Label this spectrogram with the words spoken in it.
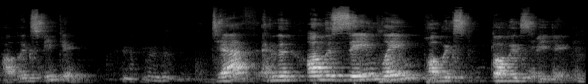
Public speaking death, and then on the same plane, public, public speaking.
